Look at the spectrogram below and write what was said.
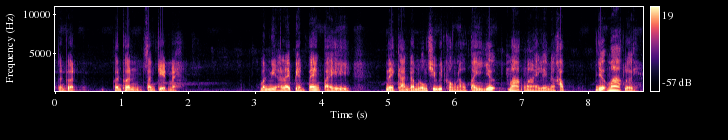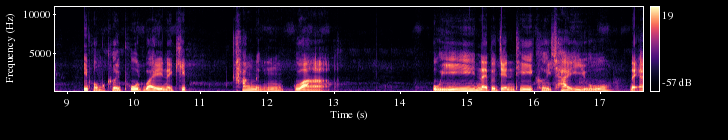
เพื่อนๆเพื่อนๆสังเกตไหมมันมีอะไรเปลี่ยนแปลงไปในการดำรงชีวิตของเราไปเยอะมากมายเลยนะครับ เยอะมากเลย ที่ผมเคยพูดไว้ในคลิปครั้งหนึ่งว่าปุ๋ยไนโตรเจนที่เคยใช้อยู่ในอ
